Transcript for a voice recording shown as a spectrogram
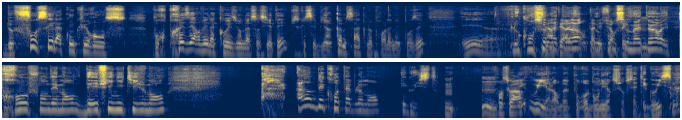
de fausser la concurrence pour préserver la cohésion de la société, puisque c'est bien comme ça que le problème est posé. Et euh, le consommateur, le consommateur est profondément, définitivement, indécrotablement égoïste. Hmm. Hmm. François Oui, alors bah, pour rebondir sur cet égoïsme,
